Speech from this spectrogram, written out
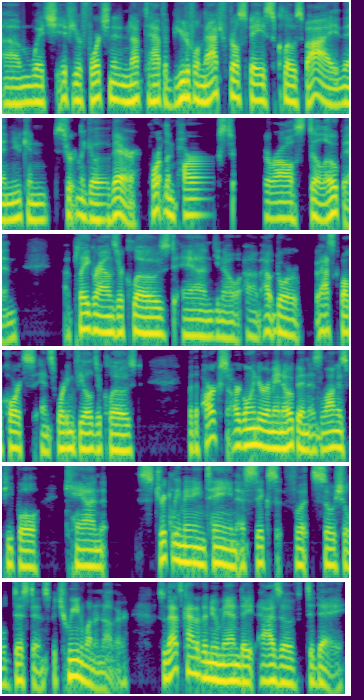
um, which if you're fortunate enough to have a beautiful natural space close by then you can certainly go there portland parks are all still open uh, playgrounds are closed and you know um, outdoor basketball courts and sporting fields are closed but the parks are going to remain open as long as people can strictly maintain a six foot social distance between one another. So that's kind of the new mandate as of today.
